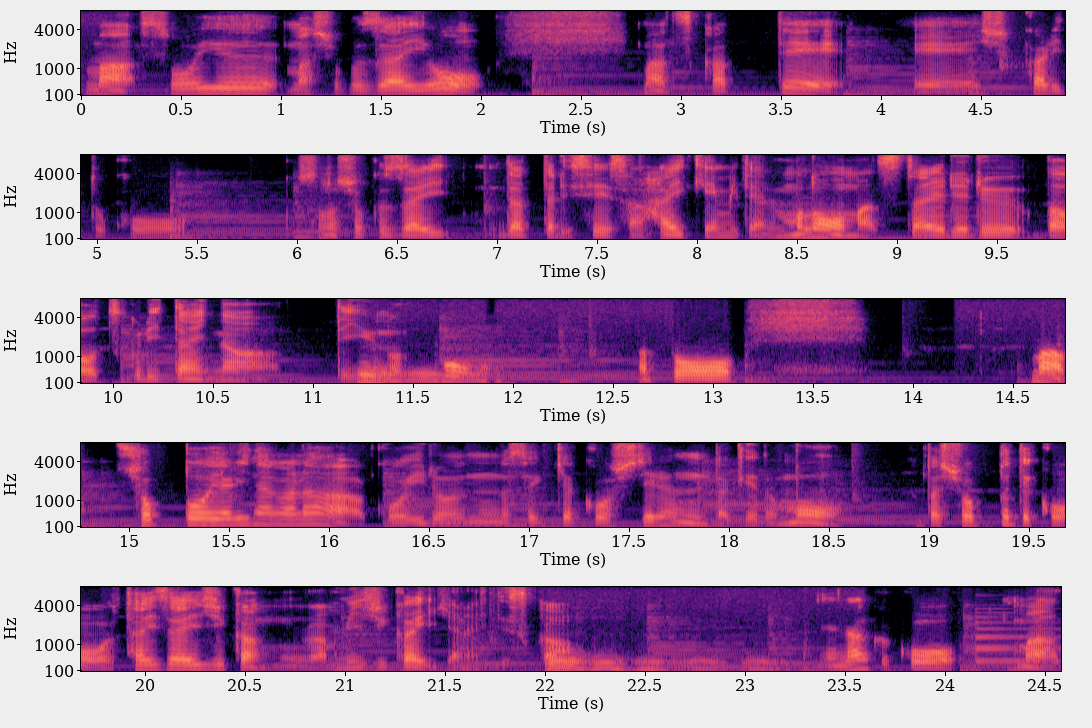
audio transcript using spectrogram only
まあそういう、まあ、食材を、まあ、使って、えーしっかりとこうその食材だったり生産背景みたいなものをまあ伝えれる場を作りたいなっていうのと、うんうんうん。あとまあショップをやりながらこういろんな接客をしてるんだけどもぱショップってこう滞在時間が短いじゃないですか。でなんかこうまあ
